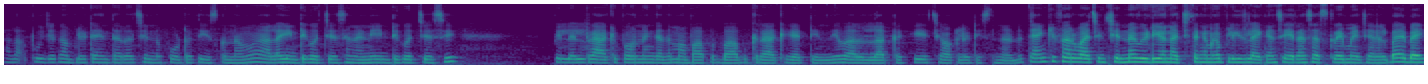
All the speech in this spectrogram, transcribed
అలా పూజ కంప్లీట్ అయిన తర్వాత చిన్న ఫోటో తీసుకున్నాము. అలా ఇంటికి వచ్చేసానండి. ఇంటికి వచ్చేసి పిల్లలు రాఖీ పౌర్ణం కదా మా పాప బాబుకి రాఖీ కట్టింది. వాళ్ళ అక్కకి చాక్లెట్ ఇస్తున్నాడు. థ్యాంక్ యూ ఫర్ వాచింగ్ చిన్న వీడియో నచ్చితే కనుక please like and share and subscribe my channel bye bye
